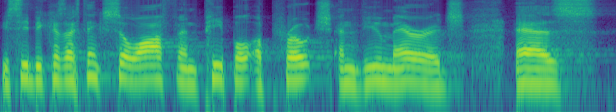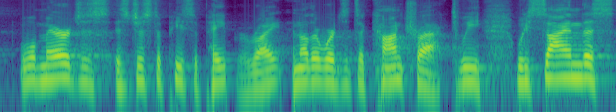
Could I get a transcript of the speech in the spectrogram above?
You see, because I think so often people approach and view marriage as well, marriage is, is just a piece of paper, right? In other words, it's a contract. We, we sign this,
